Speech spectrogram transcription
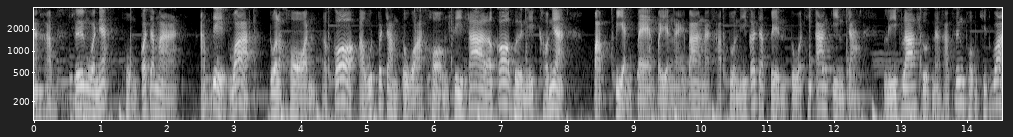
นะครับ ซึ่งวันนี้ผมก็จะมาอัปเดตว่าตัวละครแล้วก็อาวุธประจำตัวของซีซ่าแล้วก็เบอร์นิสเขาเนี่ยปรับเปลี่ยนแปลงไปยังไงบ้างนะครับ ตัวนี้ก็จะเป็นตัวที่อ้างอิงจาก ลีกล่าสุดนะครับซึ่งผมคิดว่า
